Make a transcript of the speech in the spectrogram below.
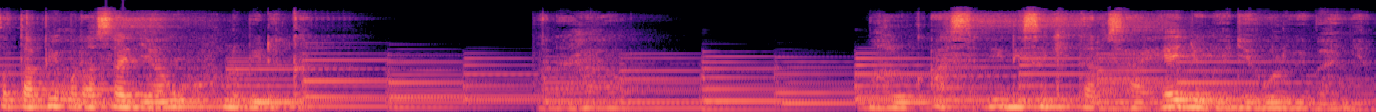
Tetapi merasa jauh lebih dekat. Padahal, makhluk asli di sekitar saya juga jauh lebih banyak.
